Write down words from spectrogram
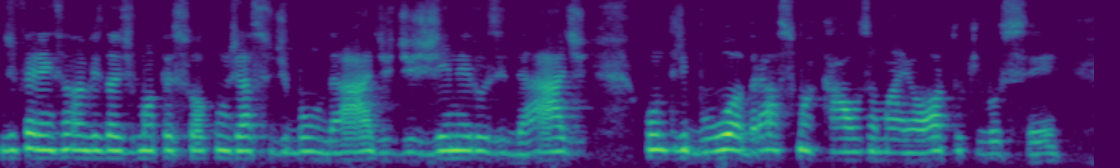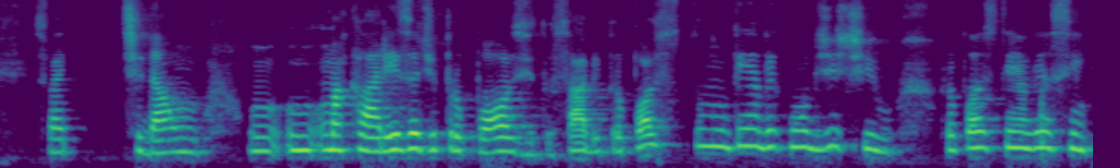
diferença na vida de uma pessoa com gesto de bondade, de generosidade, contribua, abraça uma causa maior do que você. Isso vai te dar um, um, uma clareza de propósito, sabe? Propósito não tem a ver com objetivo. Propósito tem a ver assim:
